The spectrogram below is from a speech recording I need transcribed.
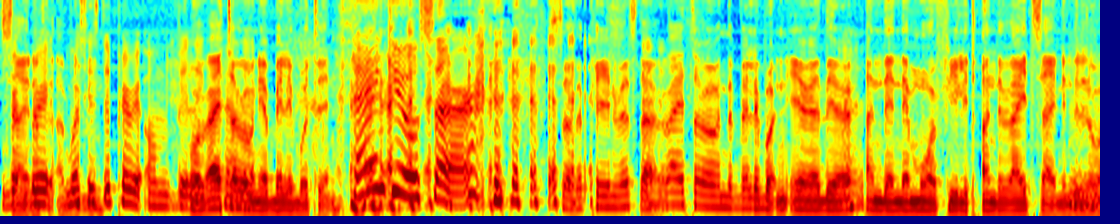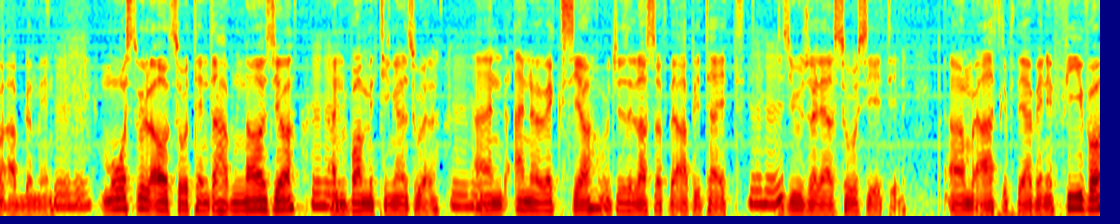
side of the abdomen. what is the periumbilical? or right around your belly button. Thank you, sir. so the pain will start right around the belly button area there, and then they more feel it on the right side in the mm. lower abdomen. Mm-hmm. Most will also tend to have nausea mm-hmm. and vomiting as well, mm-hmm. And anorexia, which is a loss of the appetite, is usually associated. Um, we ask if they have any fever,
